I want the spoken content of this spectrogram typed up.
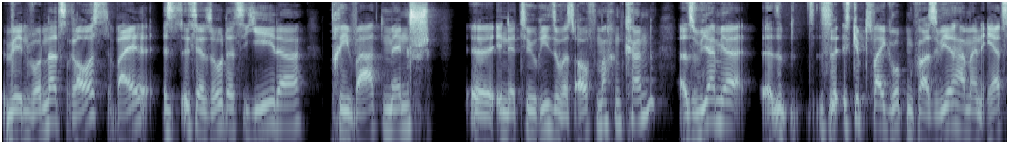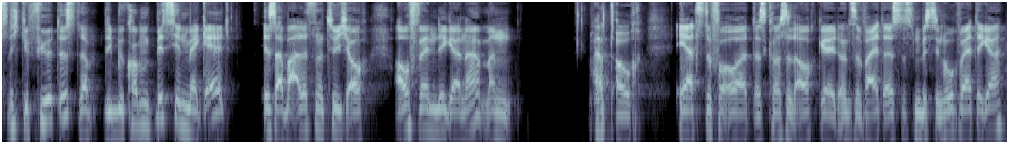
wen wundert's raus, weil es ist ja so, dass jeder Privatmensch äh, in der Theorie sowas aufmachen kann. Also wir haben ja, also es gibt zwei Gruppen quasi. Wir haben ein ärztlich geführtes, die bekommen ein bisschen mehr Geld, ist aber alles natürlich auch aufwendiger. Ne? Man hat auch Ärzte vor Ort, das kostet auch Geld und so weiter, es ist ein bisschen hochwertiger.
